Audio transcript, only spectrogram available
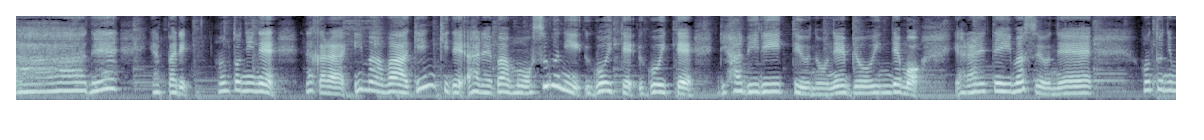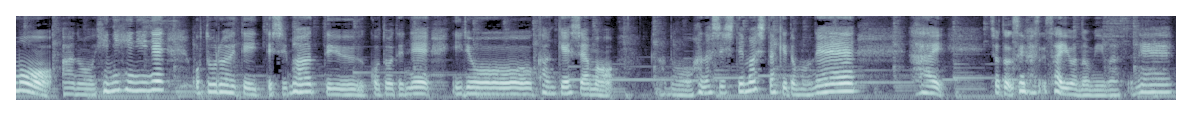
ああね、やっぱり本当にね、だから今は元気であればもうすぐに動いて動いてリハビリっていうのをね、病院でもやられていますよね。本当にもう、あの、日に日にね、衰えていってしまうっていうことでね、医療関係者も、あの、お話ししてましたけどもね。はい。ちょっとすいません、左右飲みますね。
